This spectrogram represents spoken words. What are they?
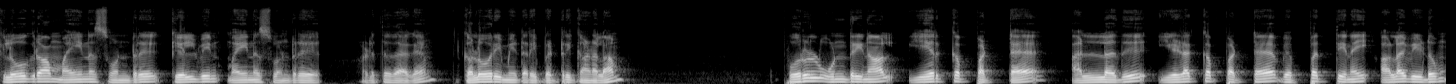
கிலோகிராம் மைனஸ் ஒன்று கெல்வின் மைனஸ் ஒன்று. அடுத்ததாக கலோரி மீட்டரை பற்றி காணலாம். பொருள் ஒன்றினால் ஏற்கப்பட்ட அல்லது இழக்கப்பட்ட வெப்பத்தினை அளவிடும்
